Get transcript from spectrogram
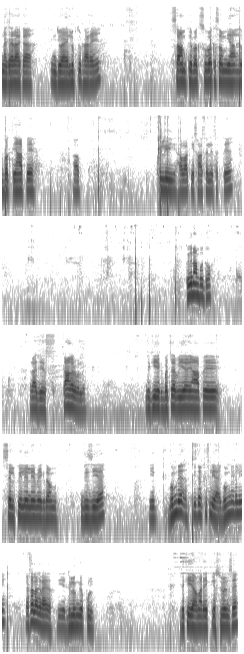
नज़ारा का इंजॉय लुत्फ उठा रहे हैं। शाम के वक्त, सुबह के समय यहाँ, वक्त यहाँ पे आप खुली हवा की साँसें ले सकते हैं। कितना नाम बताओ? राजेश, कहाँ घर बोले देखिए, एक बच्चा भी है, यहाँ पे सेल्फी लेने में एकदम बिज़ी है। ये घूमने, किधर, किस लिए आए घूमने के लिए? कैसा लग रहा है ये जुलूँगे पुल देखिए, हमारे एक स्टूडेंट्स है,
